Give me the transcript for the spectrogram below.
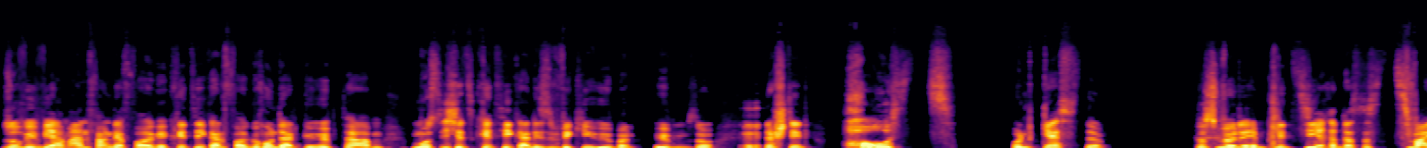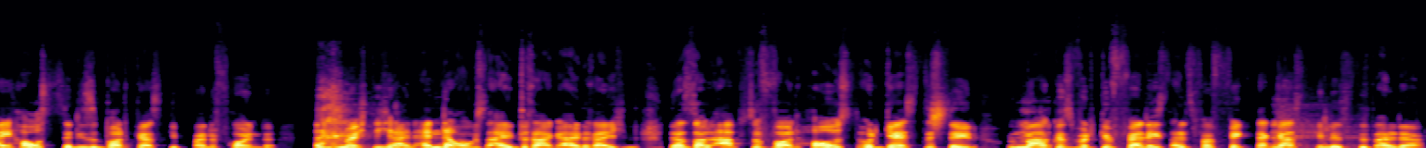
so wie wir am Anfang der Folge Kritik an Folge 100 geübt haben, muss ich jetzt Kritik an diesem Wiki üben. üben so. Da steht Hosts und Gäste. Das würde implizieren, dass es zwei Hosts in diesem Podcast gibt, meine Freunde. Ich möchte hier einen Änderungseintrag einreichen. Da soll ab sofort Host und Gäste stehen. Und Markus wird gefälligst als verfickter Gast gelistet, Alter.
